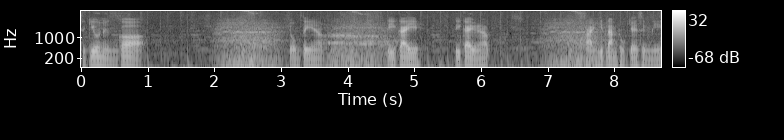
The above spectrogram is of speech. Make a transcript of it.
สกิลหนึ่งก็ โจมตีนะครับ ตีไกล ตีไกลอยู่นะครับ สายฮิตรันถูกใจสิ่งนี้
